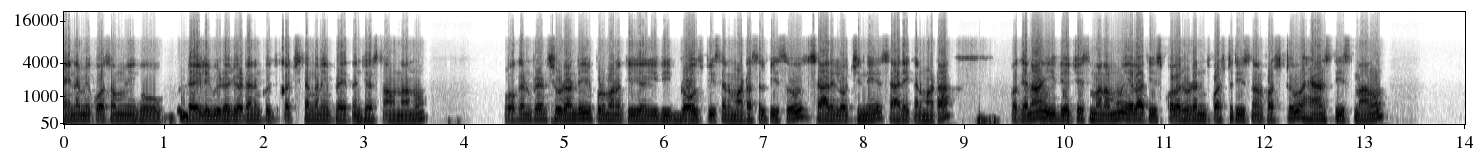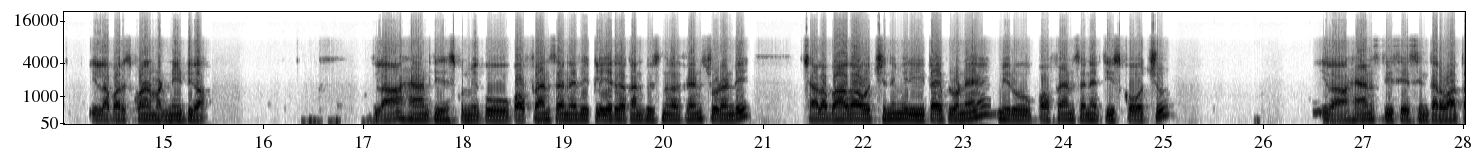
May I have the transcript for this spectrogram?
అయినా మీకోసం మీకు డైలీ వీడియో చేయడానికి ఖచ్చితంగా నేను ప్రయత్నం చేస్తా ఉన్నాను. ఓకే ఫ్రెండ్స్ చూడండి ఇప్పుడు మనకి ఇది బ్లౌజ్ పీస్ అనమాట అసలు పీసు శారీలో వచ్చింది శారీకి అనమాట ఓకేనా ఇది వచ్చేసి మనము ఎలా తీసుకోవాలో చూడండి. ఫస్ట్ తీసుకున్నాను ఫస్ట్ హ్యాండ్స్ తీస్తున్నాను. ఇలా పరుచుకోండి అనమాట నీట్గా ఇలా హ్యాండ్ తీసేసుకుని మీకు పఫ్ హ్యాండ్స్ అనేది క్లియర్గా కనిపిస్తుంది కదా ఫ్రెండ్స్ చూడండి. చాలా బాగా వచ్చింది. మీరు ఈ టైప్లోనే మీరు పఫ్ హ్యాండ్స్ అనేది తీసుకోవచ్చు. ఇలా హ్యాండ్స్ తీసేసిన తర్వాత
